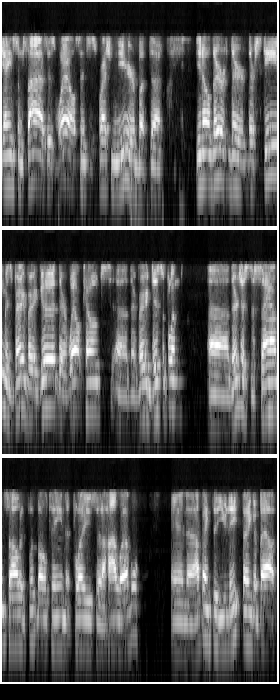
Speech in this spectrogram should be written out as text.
gained some size as well since his freshman year, but uh, you know their their their scheme is very very good. They're well coached. Uh, they're very disciplined. Uh, they're just a sound, solid football team that plays at a high level. And uh, I think the unique thing about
